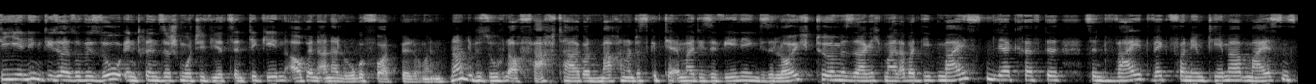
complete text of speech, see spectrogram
Diejenigen, die da sowieso intrinsisch motiviert sind, die gehen auch in analoge Fortbildungen. Ne? Die besuchen auch Fachtage und machen. Und es gibt ja immer diese wenigen, diese Leuchttürme, sage ich mal. Aber die meisten Lehrkräfte sind weit weg von dem Thema, meistens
